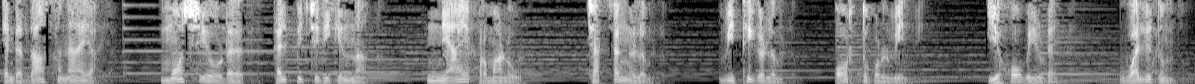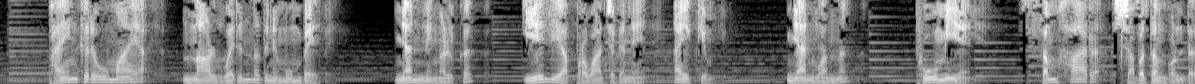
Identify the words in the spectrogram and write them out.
എന്റെ ദാസനായ മോശയോട് കൽപ്പിച്ചിരിക്കുന്ന ന്യായപ്രമാണവും ചട്ടങ്ങളും വിധികളും ഓർത്തുകൊള്ളുവീൻ. യഹോവയുടെ വലുതും ഭയങ്കരവുമായ നാൾ വരുന്നതിനു മുമ്പേ ഞാൻ നിങ്ങൾക്ക് ഏലിയ പ്രവാചകനെ അയക്കും ഞാൻ വന്ന് ഭൂമിയെ സംഹാര ശബ്ദം കൊണ്ട്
